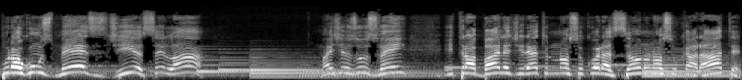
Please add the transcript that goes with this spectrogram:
por alguns meses, dias, sei lá. Mas Jesus vem e trabalha direto no nosso coração, no nosso caráter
